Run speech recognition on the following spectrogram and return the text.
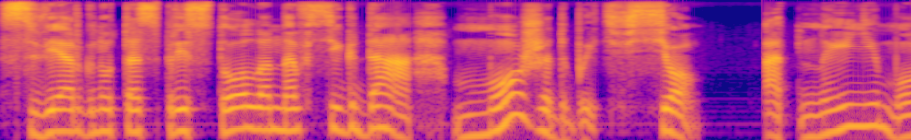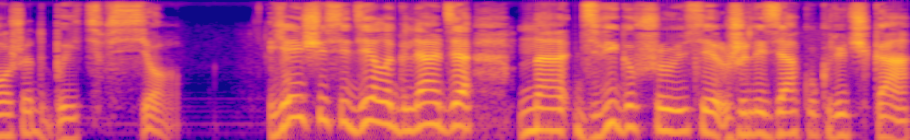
свергнуто с престола навсегда. Может быть, все. Отныне может быть все. Я еще сидела, глядя на двигавшуюся железяку крючка.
